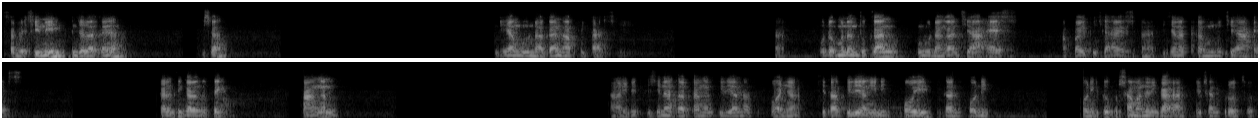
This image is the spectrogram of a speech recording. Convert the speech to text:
Sampai sini penjelasannya bisa? Ini yang menggunakan aplikasi. Nah, untuk menentukan menggunakan CAS. Apa itu CAS? Nah, di sini ada menu CAS. Kalian tinggal ketik tangan. Nah, ini di sini ada tangan pilihan atau buahnya. Kita pilih yang ini, poin dan konik. Konik itu persamaan lingkaran, desain projo.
